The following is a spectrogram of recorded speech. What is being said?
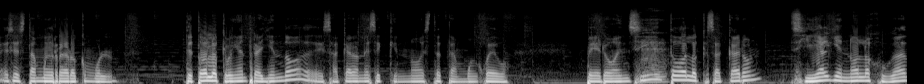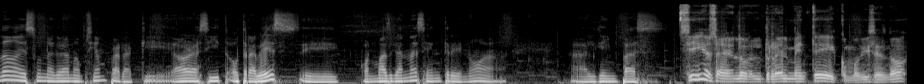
ese está muy raro como de todo lo que venían trayendo, eh, sacaron ese que no está tan buen juego. Pero en sí, todo lo que sacaron si alguien no lo ha jugado, es una gran opción para que ahora sí, otra vez, eh, con más ganas, entre ¿no? A, al Game Pass. Sí, o sea, realmente, como dices, ¿no?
